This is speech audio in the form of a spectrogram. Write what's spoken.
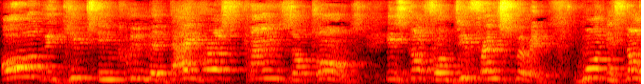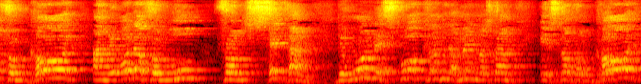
All the gifts, including the diverse kinds of tongues, is not from different spirit. One is not from God and the other from who? From Satan. The one that spoke language that men understand is not from God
